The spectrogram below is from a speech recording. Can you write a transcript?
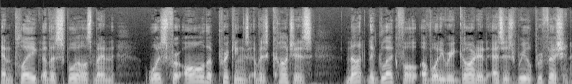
and plague of the spoilsman, was for all the prickings of his conscience not neglectful of what he regarded as his real profession,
